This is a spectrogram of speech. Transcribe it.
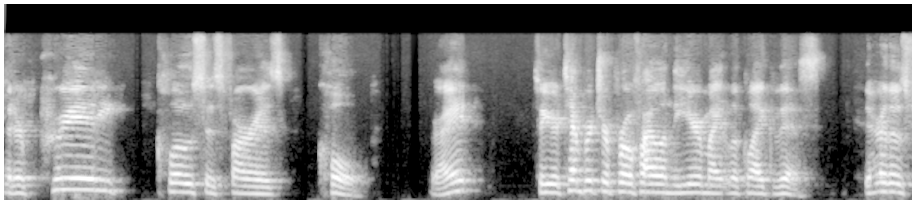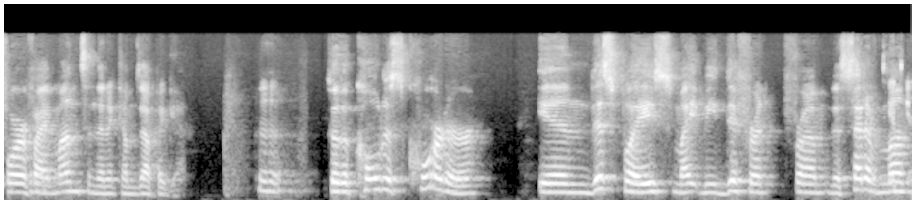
that are pretty close as far as cold, right? So your temperature profile in the year might look like this. There are those four or five months and then it comes up again. Uh-huh. So the coldest quarter in this place might be different from the set of months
